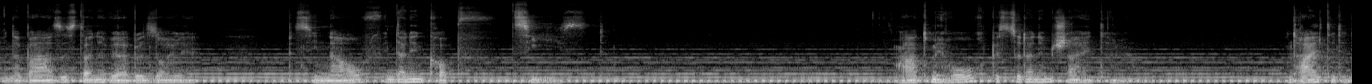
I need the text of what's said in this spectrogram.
von der Basis deiner Wirbelsäule bis hinauf in deinen Kopf ziehst. Atme hoch bis zu deinem Scheitel und halte den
